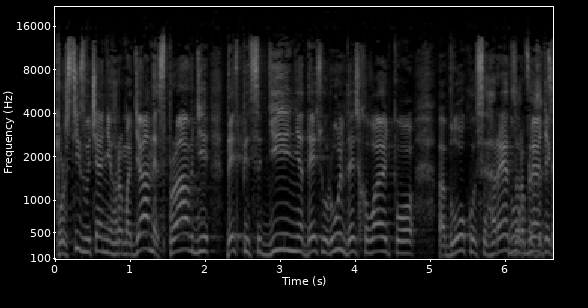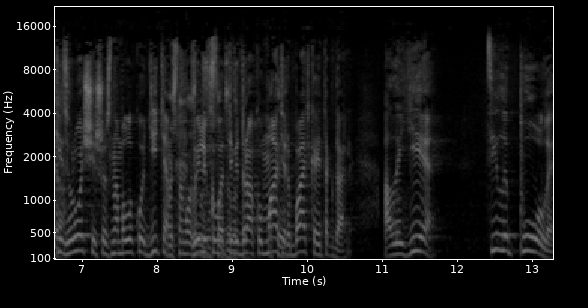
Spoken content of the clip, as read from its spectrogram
прості звичайні громадяни, справді, десь під сидіння, десь у руль, десь ховають по е, блоку сигарет, Ну, заробляють якісь гроші, щось на молоко дітям, вилікувати від раку матір, Окей. батька і так далі. Але є ціле поле,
